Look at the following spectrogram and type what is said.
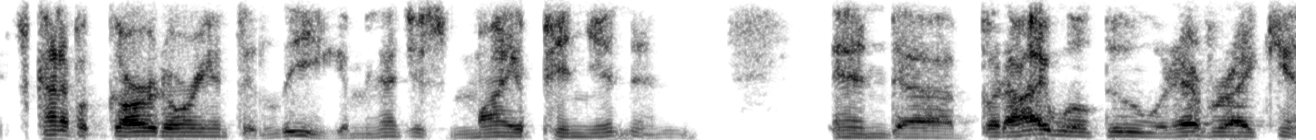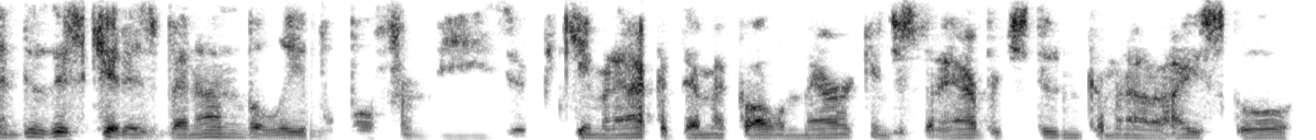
It's kind of a guard-oriented league. I mean, that's just my opinion, and and uh, but I will do whatever I can do. This kid has been unbelievable for me. He became an academic All-American, just an average student coming out of high school.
